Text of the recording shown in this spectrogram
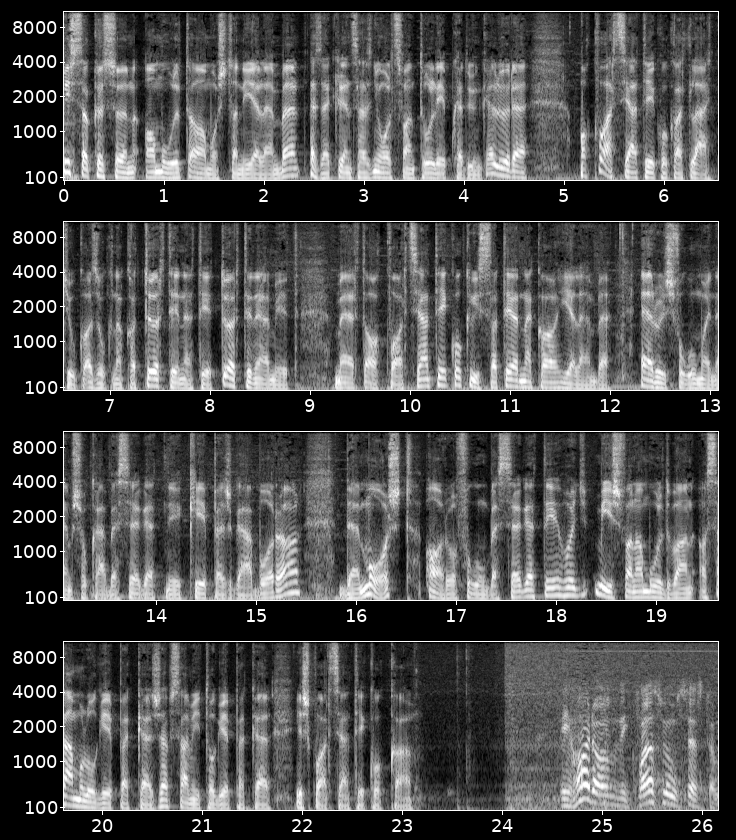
Visszaköszön a múlt a mostani jelenben. 1980-tól lépkedünk előre. A kvarcjátékokat látjuk, azoknak a történetét, történelmét, mert a kvarcjátékok visszatérnek a jelenbe. Erről is fogunk majd nem soká beszélgetni Képes Gáborral, de most arról fogunk beszélgetni, hogy mi is van a múltban a számológépekkel, zsebszámítógépekkel és kvarcjátékokkal. The heart of the classroom system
